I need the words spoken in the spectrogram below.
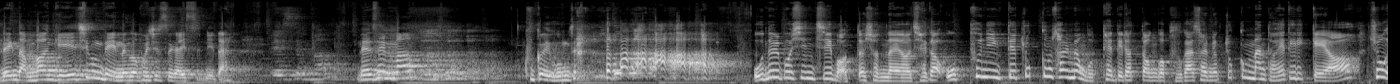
냉난방기 시공되어 있는 거 보실 수가 있습니다. 내 셋만? 국가유공자? 오늘 보신 집 어떠셨나요? 제가 오프닝 때 조금 설명 못 해드렸던 거 부가 설명 조금만 더 해드릴게요. 총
